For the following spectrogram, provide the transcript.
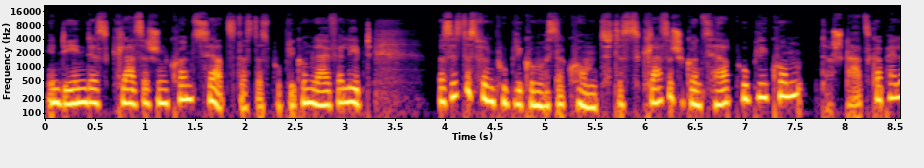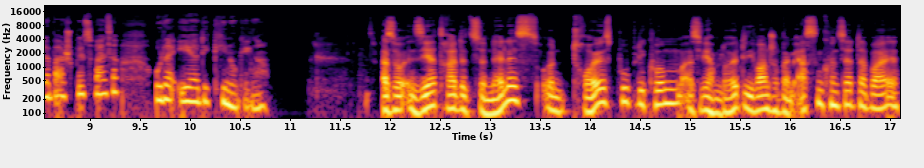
in den des klassischen Konzerts, das das Publikum live erlebt. Was ist das für ein Publikum, was da kommt? Das klassische Konzertpublikum, der Staatskapelle beispielsweise, oder eher die Kinogänger? Also ein sehr traditionelles und treues Publikum. Also wir haben Leute, die waren schon beim ersten Konzert dabei.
